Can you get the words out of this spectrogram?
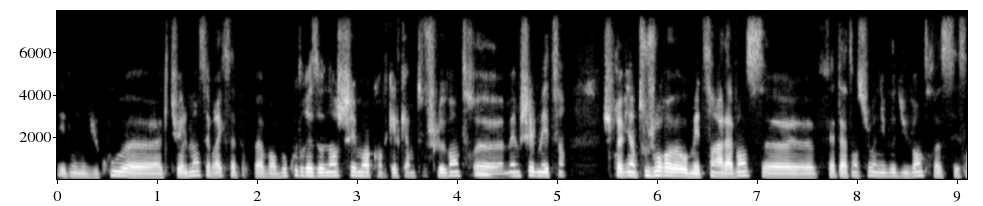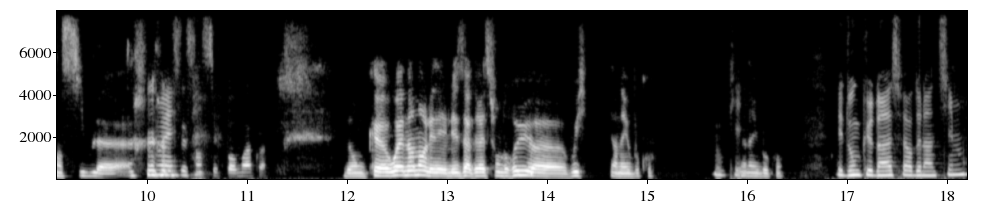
Et donc, du coup, euh, actuellement, c'est vrai que ça peut avoir beaucoup de résonance chez moi quand quelqu'un me touche le ventre, mm. euh, même chez le médecin. Je préviens toujours euh, au médecin à l'avance, faites attention au niveau du ventre, c'est sensible, c'est sensible pour moi, quoi. Donc, ouais, non, non, les, agressions de rue, oui, il y en a eu beaucoup. Il y en a eu beaucoup. Et donc, dans la sphère de l'intime,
